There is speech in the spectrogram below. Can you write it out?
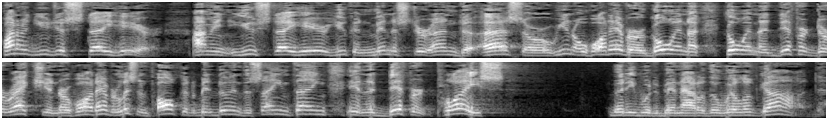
Why don't you just stay here? I mean, you stay here, you can minister unto us or, you know, whatever, or go in a, go in a different direction or whatever. Listen, Paul could have been doing the same thing in a different place, but he would have been out of the will of God.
